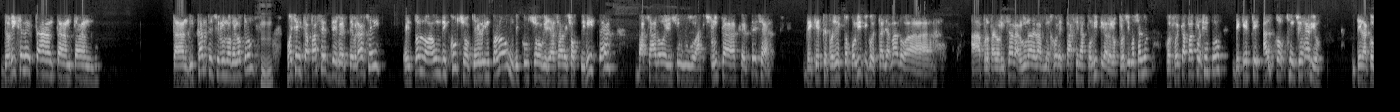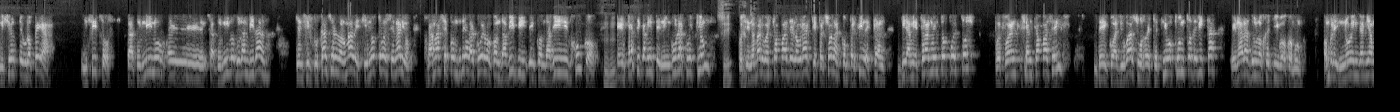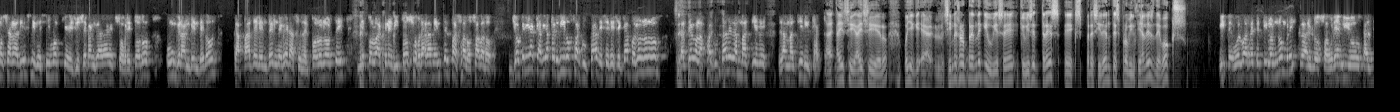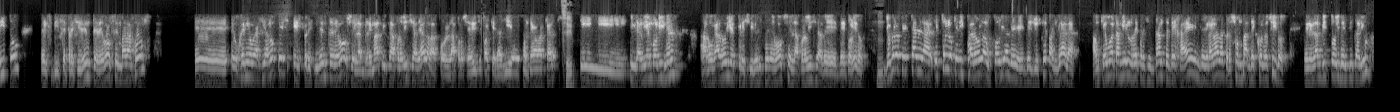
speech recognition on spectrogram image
de orígenes tan, tan, tan, tan distantes el uno del otro, pues sean capaces de vertebrarse en torno a un discurso que él entonó, un discurso que ya sabes optimista, basado en su absoluta certeza de que este proyecto político está llamado a, a protagonizar alguna de las mejores páginas políticas de los próximos años, pues fue capaz, por ejemplo, de que este alto funcionario de la Comisión Europea, insisto, Saturnino, eh, Saturnino Durán Vidal, que en circunstancias normales y en otro escenario jamás se pondría de acuerdo con David eh, con David Junco en prácticamente ninguna cuestión, pues sin embargo es capaz de lograr que personas con perfiles tan diametralmente opuestos pues fueran, sean capaces de coadyuvar sus respectivos puntos de vista en aras de un objetivo común. Hombre, no engañamos a nadie si decimos que Josep Angada es sobre todo un gran vendedor capaz de vender neveras en el Polo Norte y esto lo acreditó sobradamente el pasado sábado. Yo creía que había perdido facultades en ese campo. No, no, no. Santiago, las facultades las mantiene, las mantiene intactas. Ahí sí, ahí sigue, ¿no? Oye, que, eh, sí me sorprende que hubiese, que hubiese tres expresidentes provinciales de Vox. Y te vuelvo a repetir los nombres, Carlos Aurelio Caldito, el vicepresidente de Vox en Badajoz, eh, Eugenio García López, expresidente de Vox en la emblemática provincia de Álava, por la procedencia, porque de allí es Santiago Abascal, y, y, Daniel Molina, abogado y expresidente de Vox en la provincia de, Toledo. Mm. Yo creo que esta es la, esto es lo que disparó la euforia de, de Josep Anglada, aunque hubo también representantes de Jaén, de Granada, pero son más desconocidos en el ámbito identitario,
